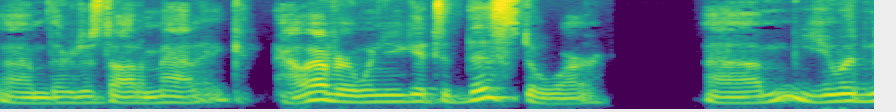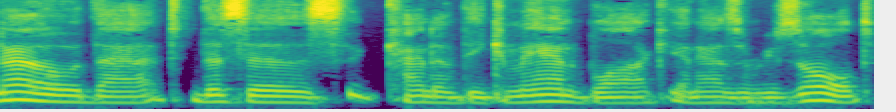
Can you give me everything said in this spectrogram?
Um, they're just automatic. However, when you get to this door, um, you would know that this is kind of the command block, and as a result,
